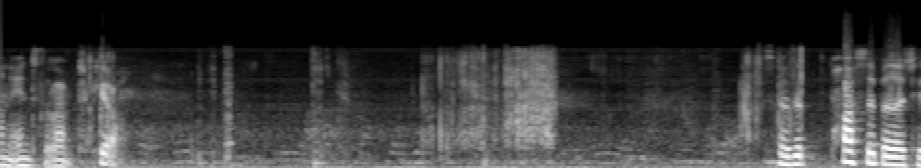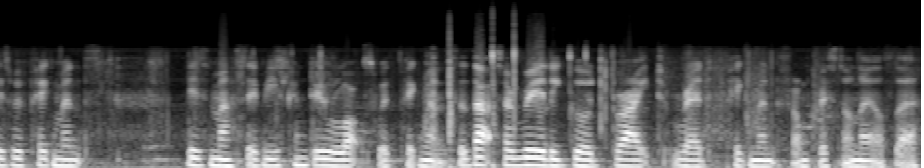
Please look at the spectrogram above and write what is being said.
and into the lamp to cure. So the possibilities with pigments is massive. You can do lots with pigments. So that's a really good bright red pigment from Crystal Nails there.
